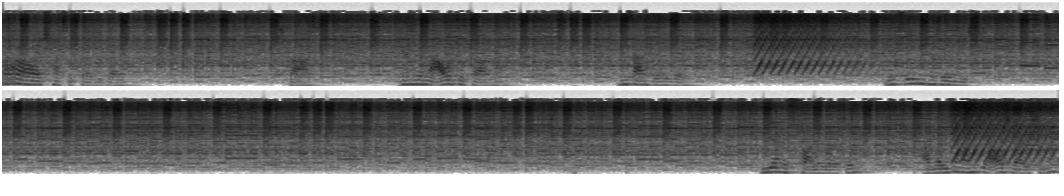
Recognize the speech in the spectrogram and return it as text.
Oh, ich hasse Purple Guy. Spaß. Ich bin ein Autofahrer. Die fahren böse. Deswegen persönlich. Wieder eine Falle, Leute. Aber ich kann hier ausweichen.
